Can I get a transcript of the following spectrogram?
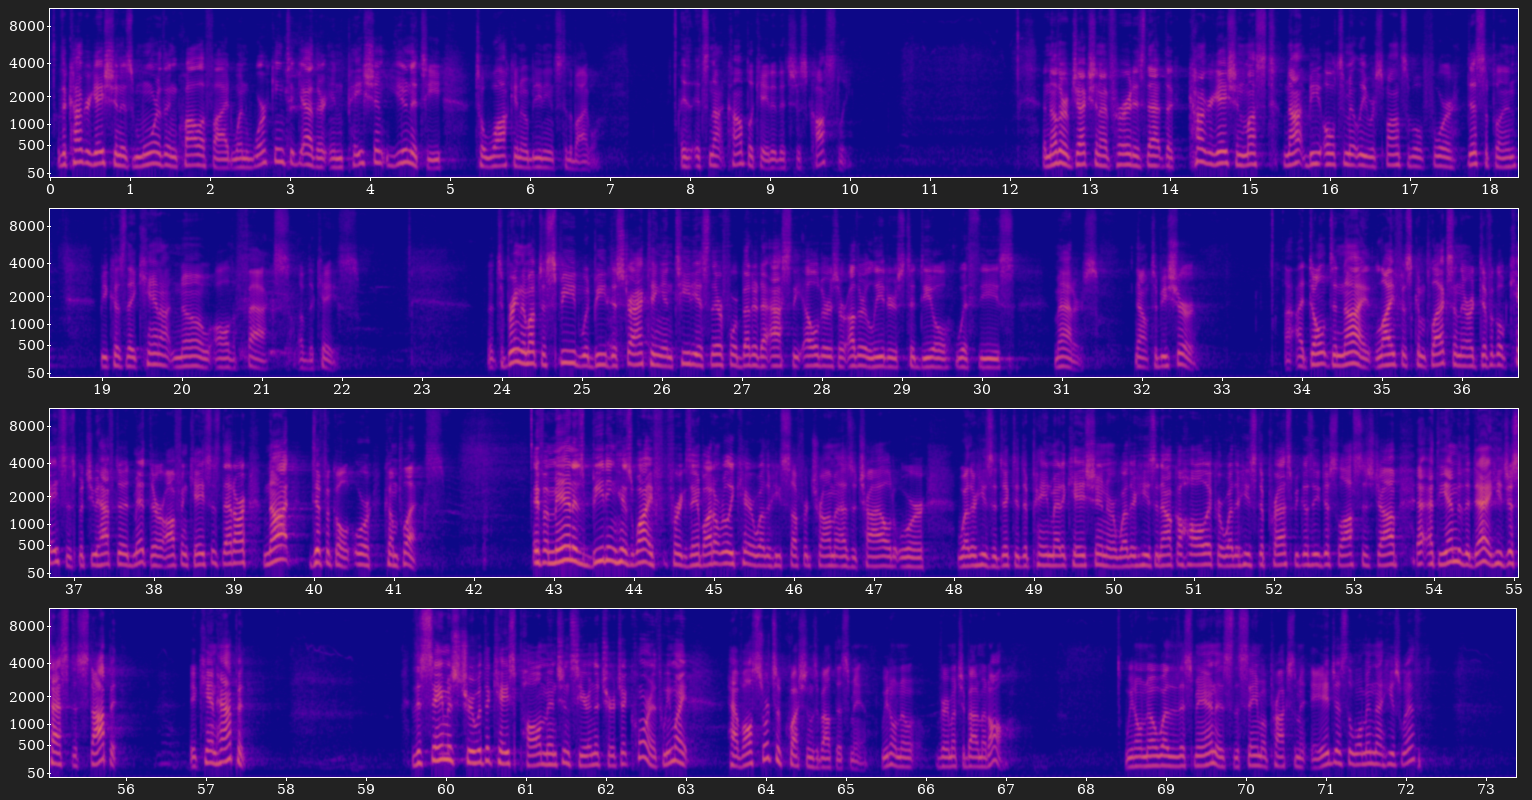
The congregation is more than qualified when working together in patient unity to walk in obedience to the Bible. It's not complicated, it's just costly. Another objection I've heard is that the congregation must not be ultimately responsible for discipline because they cannot know all the facts of the case. To bring them up to speed would be distracting and tedious, therefore, better to ask the elders or other leaders to deal with these matters. Now, to be sure, I don't deny life is complex and there are difficult cases, but you have to admit there are often cases that are not difficult or complex. If a man is beating his wife, for example, I don't really care whether he suffered trauma as a child or whether he's addicted to pain medication or whether he's an alcoholic or whether he's depressed because he just lost his job. At the end of the day, he just has to stop it. It can't happen. The same is true with the case Paul mentions here in the church at Corinth. We might have all sorts of questions about this man. We don't know very much about him at all. We don't know whether this man is the same approximate age as the woman that he's with.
